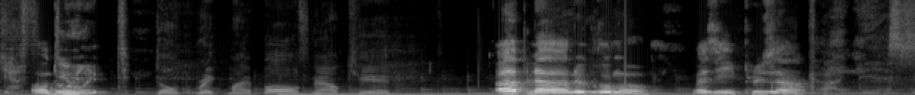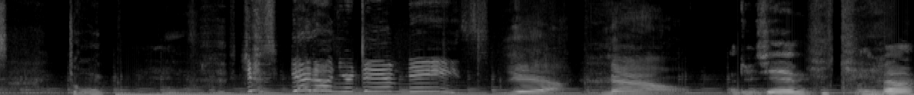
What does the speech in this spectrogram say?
just En do douille. it. Don't break my balls now, kid. Hop là, le gros mot. Vas-y, plus un. Just get on your damn knees. Yeah. Un deuxième. On y va.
